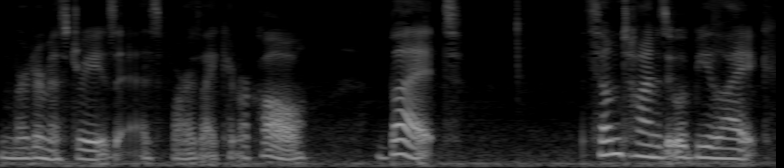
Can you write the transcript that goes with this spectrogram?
murder mysteries as far as I can recall. But sometimes it would be like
